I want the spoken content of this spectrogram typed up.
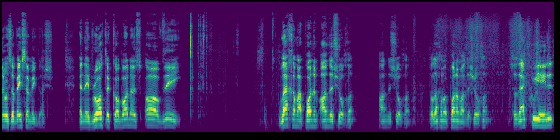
there was a Beis Hamikdash, and they brought the korbanos of the lechem upon him on the shulchan, on the shulchan, the lechem upon him on the shulchan. So that created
